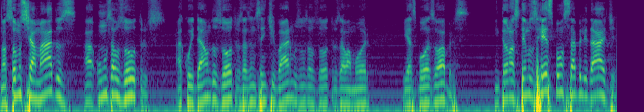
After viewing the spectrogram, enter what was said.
Nós somos chamados a, uns aos outros, a cuidar um dos outros, a incentivarmos uns aos outros ao amor e às boas obras. Então nós temos responsabilidade.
